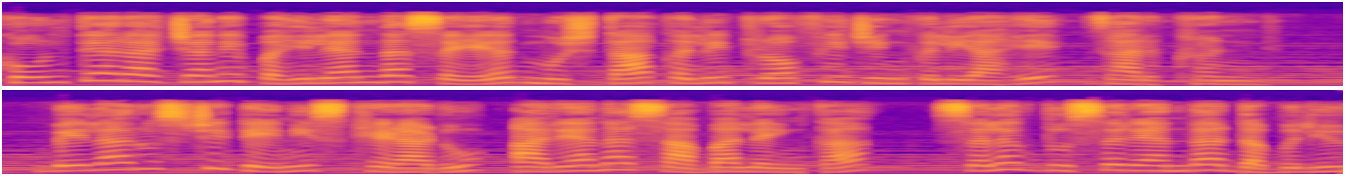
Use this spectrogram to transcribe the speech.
कोणत्या राज्याने पहिल्यांदा सय्यद मुश्ताक अली ट्रॉफी जिंकली आहे? झारखंड. बेलारुसची टेनिस खेळाडू आर्याना साबालेंका सलग दुसऱ्यांदा डब्ल्यू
